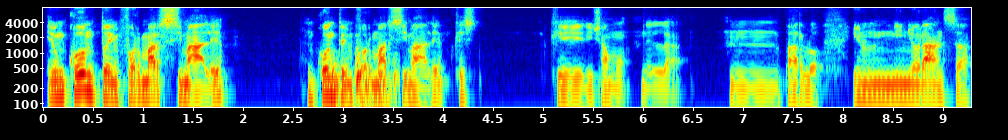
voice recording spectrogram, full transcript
e un conto è informarsi male, un conto è informarsi male, che, che diciamo nella, mh, parlo in un'ignoranza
